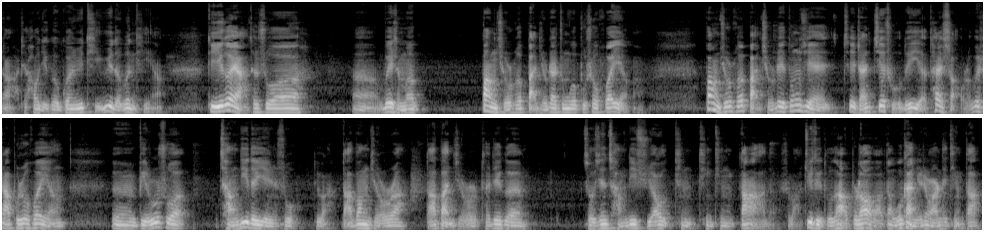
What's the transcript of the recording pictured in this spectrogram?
啊，这好几个关于体育的问题啊。第一个呀，他说，嗯，为什么棒球和板球在中国不受欢迎啊？棒球和板球这东西，这咱接触的也太少了，为啥不受欢迎？嗯，比如说场地的因素，对吧？打棒球啊，打板球，它这个首先场地需要挺挺挺大的，是吧？具体多大我不知道啊，但我感觉这玩意儿它挺大，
